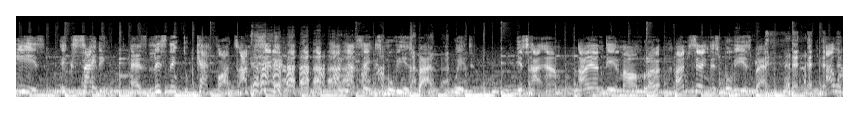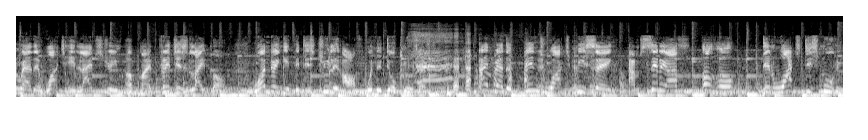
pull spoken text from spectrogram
is exciting as listening to cat farts. I'm serious. I'm not saying this movie is bad. Wait. Yes, I am. I am dealing my own brother. I'm saying this movie is bad. I would rather watch a live stream of my fridge's light bulb, wondering if it is truly off when the door closes. I'd rather binge watch me saying, I'm serious, uh oh, than watch this movie.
